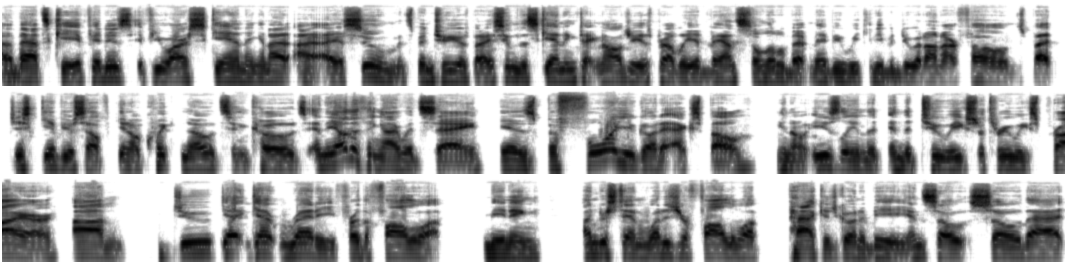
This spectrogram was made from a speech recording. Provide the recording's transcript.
uh, that's key. If it is, if you are scanning, and I, I assume it's been two years, but I assume the scanning technology has probably advanced a little bit. Maybe we can even do it on our phones, but just give yourself, you know, quick notes and codes. And the other thing I would say is before you go to Expo, you know, easily in the in the two weeks or three weeks prior, um, do get get ready for the follow up. Meaning, understand what is your follow up package going to be, and so so that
